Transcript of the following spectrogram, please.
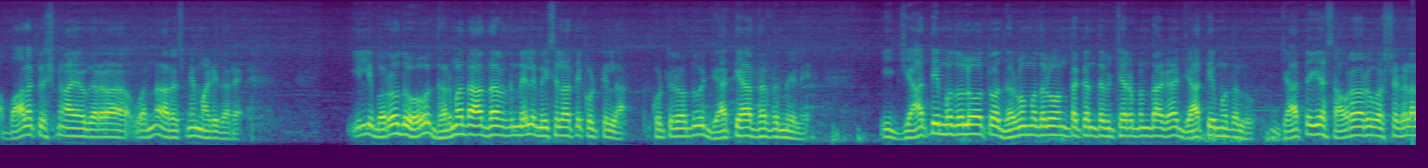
ಬಾಲಕೃಷ್ಣ ಆಯೋಗರವನ್ನು ರಚನೆ ಮಾಡಿದ್ದಾರೆ. ಇಲ್ಲಿ ಬರೋದು ಧರ್ಮದ ಆಧಾರದ ಮೇಲೆ ಮೀಸಲಾತಿ ಕೊಟ್ಟಿಲ್ಲ. ಕೊಟ್ಟಿರೋದು ಜಾತಿ ಆಧಾರದ ಮೇಲೆ. ಈ ಜಾತಿ ಮೊದಲು ಅಥವಾ ಧರ್ಮ ಮೊದಲು ಅಂತಕ್ಕಂಥ ವಿಚಾರ ಬಂದಾಗ ಜಾತಿ ಮೊದಲು. ಜಾತಿಗೆ ಸಾವಿರಾರು ವರ್ಷಗಳ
